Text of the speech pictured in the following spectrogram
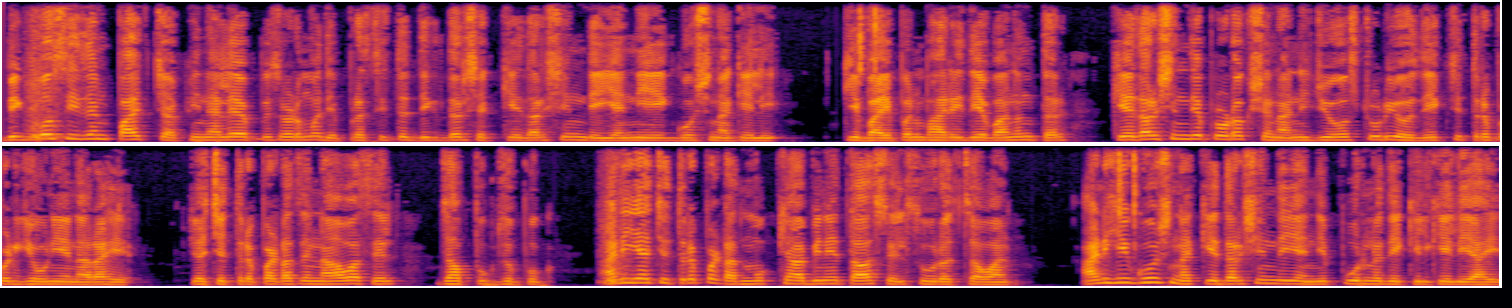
बिग बॉस सीझन पाचच्या फिनाले एपिसोडमध्ये प्रसिद्ध दिग्दर्शक केदार शिंदे यांनी एक घोषणा केली की बायपण भारी देवानंतर केदार शिंदे प्रोडक्शन आणि जिओ स्टुडिओज एक चित्रपट घेऊन येणार आहे. या चित्रपटाचे नाव असेल झापूक झुपूक आणि या चित्रपटात मुख्य अभिनेता असेल सूरज चव्हाण. आणि ही घोषणा केदार शिंदे यांनी पूर्ण देखील केली आहे.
